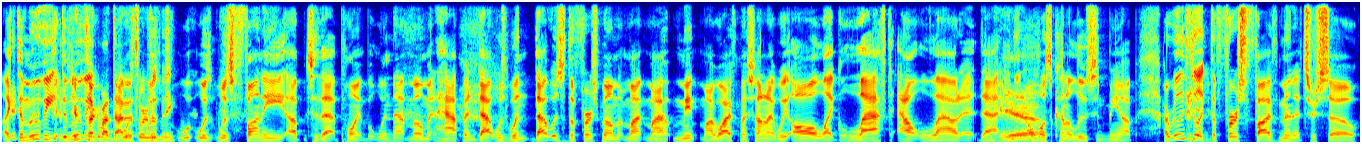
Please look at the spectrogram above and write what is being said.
Like the movie, the You're movie talking about dinosaurs was, with me? was, was was funny up to that point, but when that moment happened, that was when that was the first moment. My my me, my wife, my son, and I, we all like laughed out loud at that, and it almost kind of loosened me up. I really feel like the first five minutes or so,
